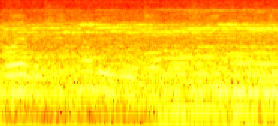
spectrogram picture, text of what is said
뭐해 보시죠?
